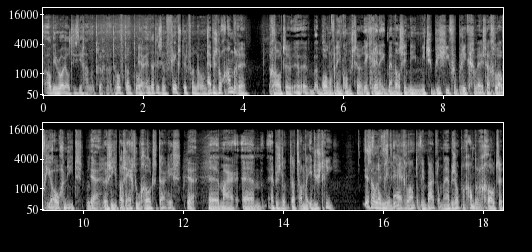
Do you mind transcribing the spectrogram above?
al die royalties die gaan dan terug naar het hoofdkantoor. En dat is een flink stuk van de omzet. Hebben ze nog andere grote uh, bronnen van inkomsten. Ik herinner, ik ben wel eens in die Mitsubishi-fabriek geweest. Daar geloof je je ogen niet. Ja. Dan zie je pas echt hoe groot het daar is. Ja. Uh, maar um, hebben ze dat, dat is allemaal industrie? Dat is allemaal of industrie. in eigen land of in het buitenland. Maar hebben ze ook nog andere grote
